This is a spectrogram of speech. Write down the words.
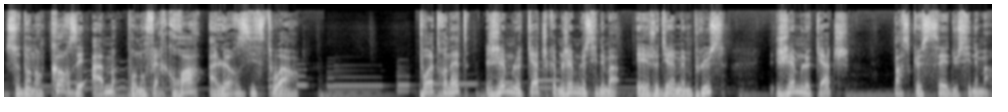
se donnant corps et âme pour nous faire croire à leurs histoires. Pour être honnête, j'aime le catch comme j'aime le cinéma, et je dirais même plus, j'aime le catch parce que c'est du cinéma.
